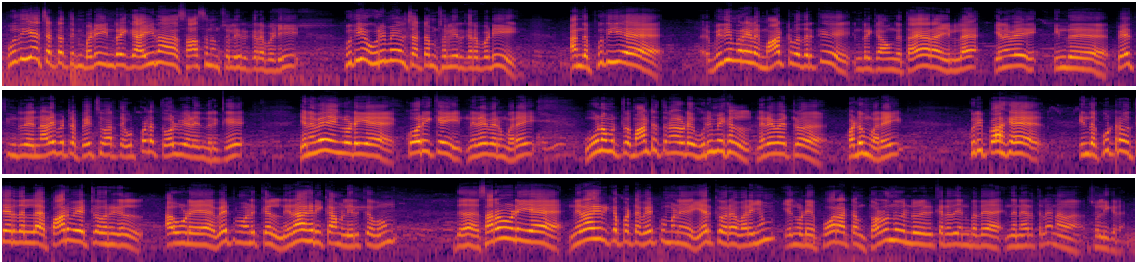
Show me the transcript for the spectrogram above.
புதிய சட்டத்தின்படி இன்றைக்கு ஐநா சாசனம் சொல்லியிருக்கிறபடி புதிய உரிமைகள் சட்டம் சொல்லியிருக்கிறபடி அந்த புதிய விதிமுறைகளை மாற்றுவதற்கு இன்றைக்கு அவங்க தயாராக இல்லை. எனவே இந்த பேச்சு இன்று நடைபெற்ற பேச்சுவார்த்தை உட்பட தோல்வியடைந்திருக்கு. எனவே எங்களுடைய கோரிக்கை நிறைவேறும் வரை ஊனமுற்ற மாற்றுத்திறனாளருடைய உரிமைகள் நிறைவேற்றப்படும் வரை குறிப்பாக இந்த கூட்டுறவு தேர்தலில் பார்வையற்றவர்கள் அவங்களுடைய வேட்புமனுக்கள் நிராகரிக்காமல் இருக்கவும் இந்த சரவணுடைய நிராகரிக்கப்பட்ட வேட்புமனு ஏற்க வர வரையும் எங்களுடைய போராட்டம் தொடர்ந்து கொண்டு இருக்கிறது என்பதை இந்த நேரத்தில் நான் சொல்லிக்கிறேன்.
